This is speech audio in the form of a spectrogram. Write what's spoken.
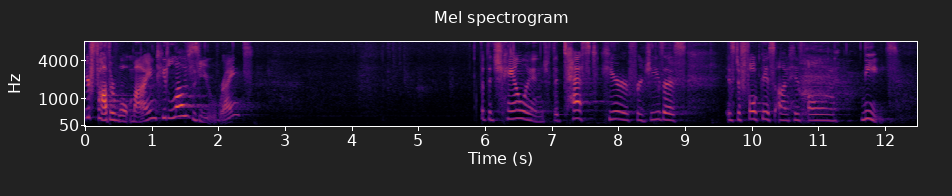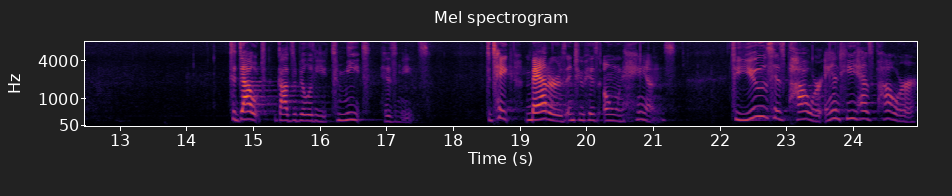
Your father won't mind. He loves you, right? But the challenge, the test here for Jesus is to focus on his own needs, to doubt God's ability to meet his needs, to take matters into his own hands, to use his power, and he has power,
